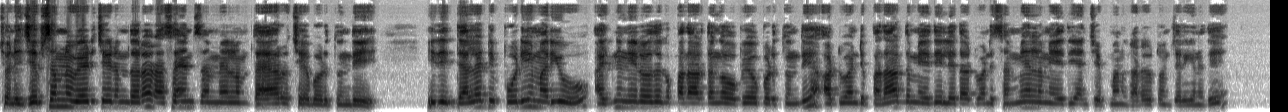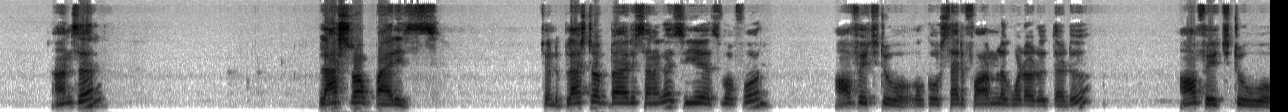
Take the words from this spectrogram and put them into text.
చూడండి జిప్సంను వేడి చేయడం ద్వారా రసాయన సమ్మేళనం తయారు చేయబడుతుంది. ఇది తెల్లటి పొడి మరియు అగ్ని నిరోధక పదార్థంగా ఉపయోగపడుతుంది. అటువంటి పదార్థం ఏది లేదా అటువంటి సమ్మేళనం ఏది అని చెప్పి మనకు అడగటం జరిగినది. ఆన్సర్? ప్లాస్టర్ ఆఫ్ ప్యారిస్ చూడండి ప్లాస్టర్ ఆఫ్ ప్యారిస్ అనగా CSO four of H two ఒక్కొక్కసారి ఫార్ములా కూడా అడుగుతాడు. ఆఫ్ హెచ్ టూ ఓ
